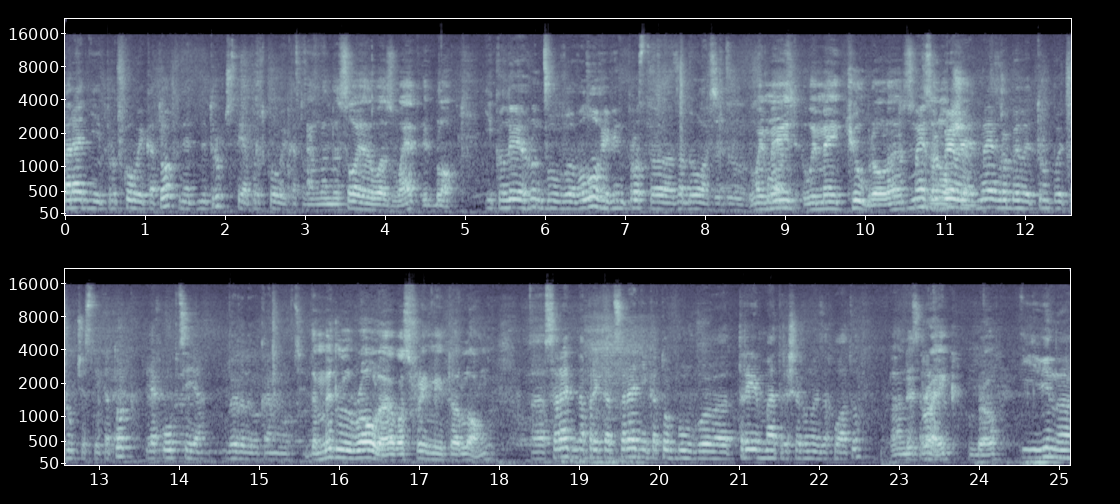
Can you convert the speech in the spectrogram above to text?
передній прутковий каток, не, не трубчатий, а прутковий каток. And when the soil was wet, it blocked. І коли ґрунт був вологий, він просто забивався. We made we made tube rollers Ми as an зробили, option. ми зробили труб, трубчастий каток як опція, вивели в окрему опцію. The middle roller was three meter long, Е, Середній, наприклад, середній каток був е, 3 метри шириною захвату, and it break, broke. І він е,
